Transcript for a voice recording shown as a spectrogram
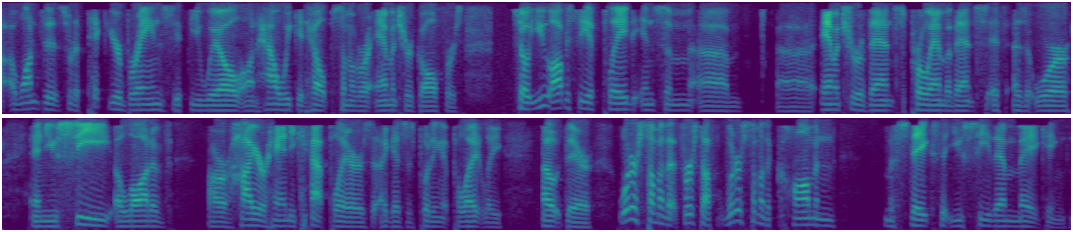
I wanted to sort of pick your brains, if you will, on how we could help some of our amateur golfers. So you obviously have played in some um, uh, amateur events, pro-am events, if, as it were, and you see a lot of our higher handicap players, I guess is putting it politely, out there. What are some of the, first off, what are some of the common mistakes that you see them making?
